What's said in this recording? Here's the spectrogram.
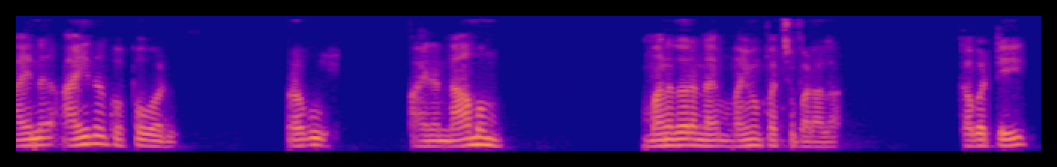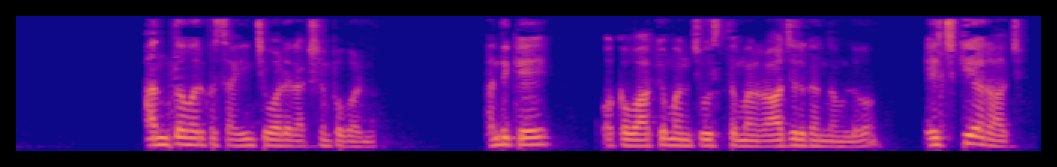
ఆయన ఆయన గొప్పవాడు. ప్రభు ఆయన నామం మన ద్వారా మహిమపరచబడాలా? కాబట్టి అంతవరకు సహించేవాడు రక్షింపబడను. అందుకే ఒక వాక్యం మనం చూస్తే మన రాజుల గంధంలో హెచ్కియా రాజు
